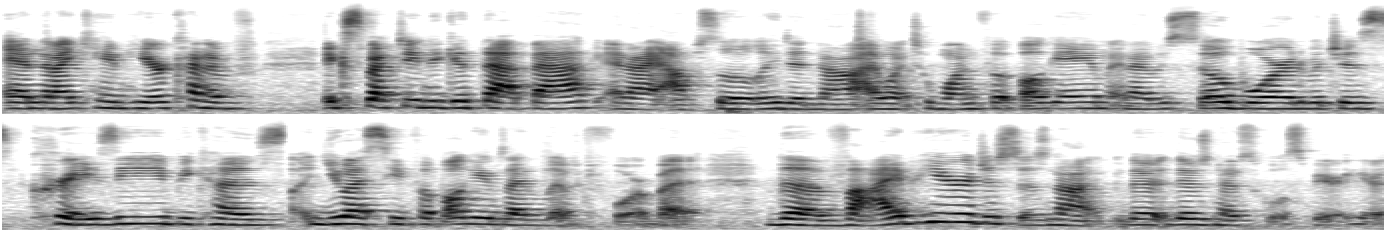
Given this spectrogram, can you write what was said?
And then I came here kind of expecting to get that back and I absolutely did not. I went to one football game and I was so bored, which is crazy because USC football games I lived for, but the vibe here just is not, there, there's no school spirit here.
